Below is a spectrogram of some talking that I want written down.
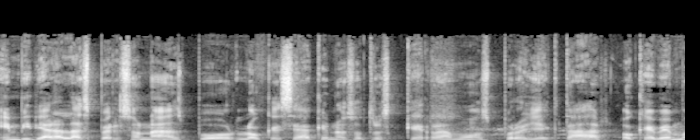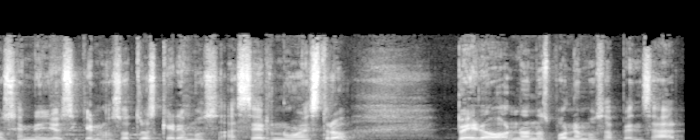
envidiar a las personas por lo que sea que nosotros querramos proyectar o que vemos en ellos y que nosotros queremos hacer nuestro pero no nos ponemos a pensar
